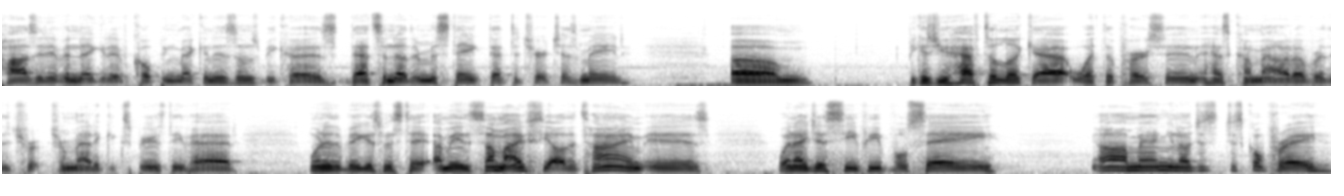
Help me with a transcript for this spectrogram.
positive and negative coping mechanisms because that's another mistake that the church has made. Um, because you have to look at what the person has come out of or the tra- traumatic experience they've had. One of the biggest mistakes, I mean, some I see all the time is when I just see people say, "Oh man, you know, just just go pray,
